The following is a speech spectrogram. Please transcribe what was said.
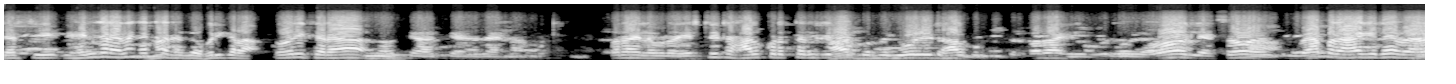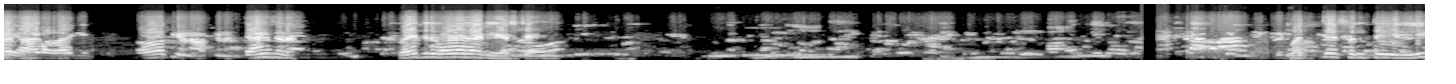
ಜರ್ಸಿ ಹೆಂಗರ ಹುರಿಕರ ಹುರಿಕರ. ಪರವಾಗಿಲ್ಲ ಬಿಡು. ಎಷ್ಟು ಲೀಟರ್ ಹಾಲು ಕೊಡುತ್ತಂದ್ರಿ ಏಳು ಲೀಟರ್ ಹಾಲು ಕೊಡ್ತಿದ್ರು ಪರವಾಗಿಲ್ಲ. ಹೋಗ್ಲಿ. ಸೊ ವ್ಯಾಪಾರ ಆಗಿದೆ ವ್ಯಾಪಾರ ಆಗಿದೆ. ಓಕೆ ಅಣ್ಣ ಓಕೆ ಅಣ್ಣ. ಥ್ಯಾಂಕ್ಸ್ ಅಣ್ಣ. ರೈತರಿಗೆ ಒಳ್ಳೇದಾಗ್ಲಿ ಅಷ್ಟೇ. ಮತ್ತೆ ಸಂತೆಯಲ್ಲಿ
